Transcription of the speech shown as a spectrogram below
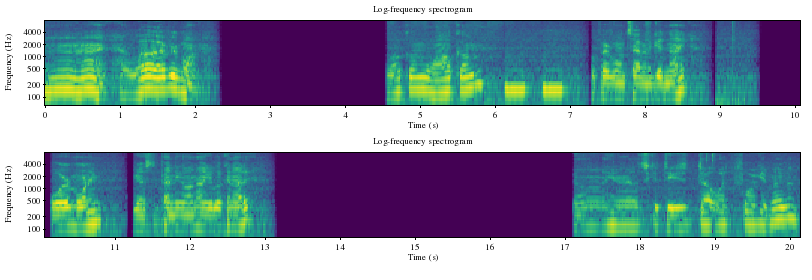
All right. Hello, everyone. Welcome, welcome. Hope everyone's having a good night or morning, I guess, depending on how you're looking at it. Go on here. Let's get these dealt with before we get moving.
